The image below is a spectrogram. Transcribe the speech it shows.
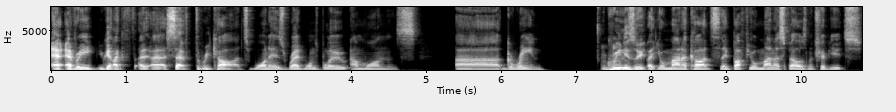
every you get like a, a set of three cards. One is red, one's blue, and one's uh green. Green is like your mana cards; they buff your mana spells and attributes.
